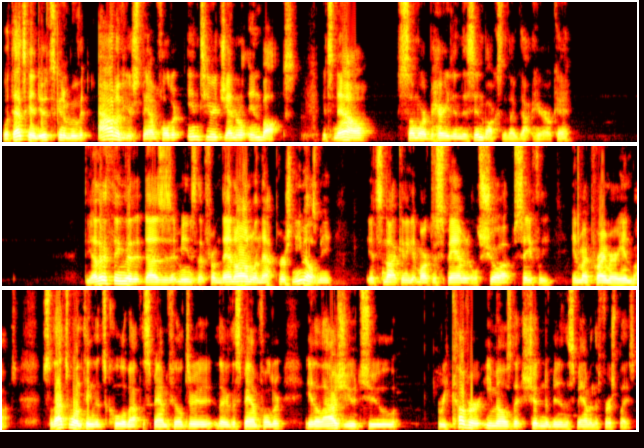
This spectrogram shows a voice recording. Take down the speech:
What that's going to do, it's going to move it out of your spam folder into your general inbox. It's now somewhere buried in this inbox that I've got here, okay? The other thing that it does is it means that from then on, when that person emails me, it's not going to get marked as spam and it will show up safely in my primary inbox. So that's one thing that's cool about the spam filter, the, spam folder. It allows you to recover emails that shouldn't have been in the spam in the first place.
